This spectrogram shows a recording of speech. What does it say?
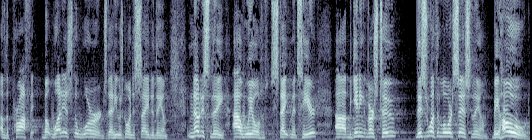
of the prophet, but what is the words that he was going to say to them? Notice the I will statements here. Uh, beginning at verse 2, this is what the Lord says to them Behold,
